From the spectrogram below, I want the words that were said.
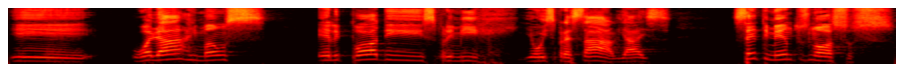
E o olhar, irmãos, ele pode exprimir ou expressar, aliás, sentimentos nossos.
